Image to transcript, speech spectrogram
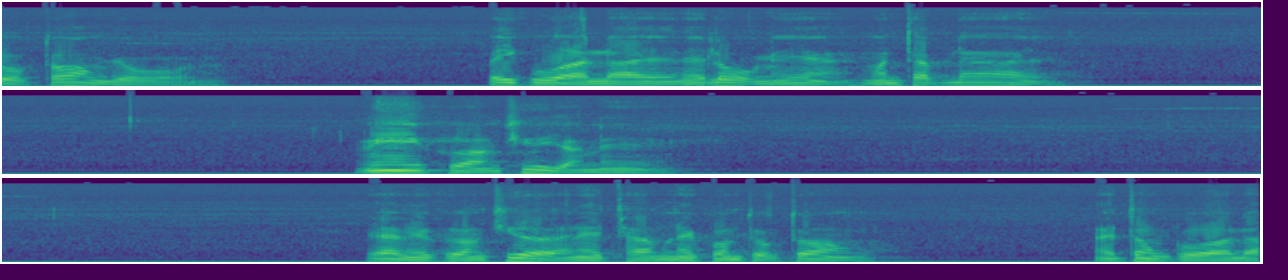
ถูกต้องอยู่ ไปกลัวอะไรในโลกนี้มันทำได้ มีความเชื่ออย่างนี้ ถ้ามีความเชื่อในธรรมในความถูกต้อง ไม่ต้องกลัวอะไร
